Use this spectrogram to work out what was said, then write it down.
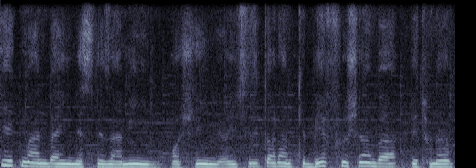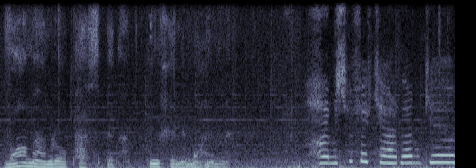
یک منبعی مثل زمین ماشین یا یه چیزی دارم که بفروشم و بتونم وامم رو پس بدم. این خیلی مهمه. همیشه فکر کردم که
